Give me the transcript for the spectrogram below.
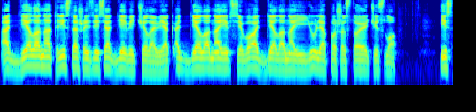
«Отделано 369 человек, отделано и всего отделано июля по 6 число». Из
